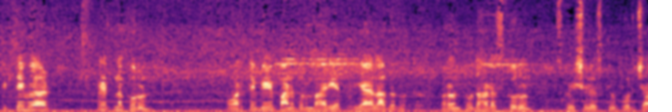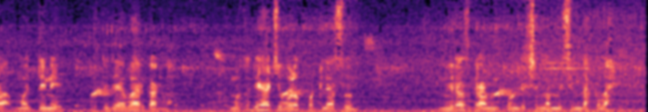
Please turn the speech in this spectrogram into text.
कित्येक वेळा प्रयत्न करून वरते वेळी पाण्यातून बाहेर येत यायला लागत होतं. परंतु धाडस करून स्पेशल रेस्क्यू फोर्सच्या मदतीने मृतदेह बाहेर काढला. मृतदेहाची ओळख पटली असून मिरज ग्रामीण पोलीस स्टेशनला मिसिंग दाखल आहे.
